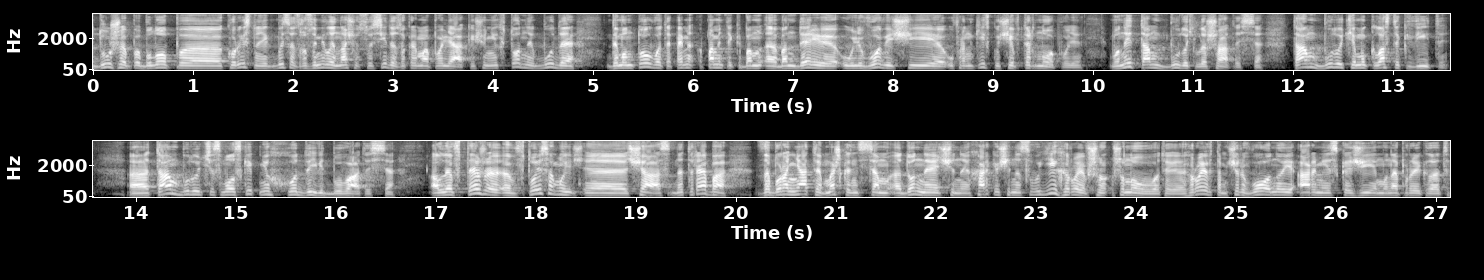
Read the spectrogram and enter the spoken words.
дуже було б е, корисно, якби це зрозуміли наші сусіди, зокрема поляки, що ніхто не буде демонтовувати пам'ятники е, Бандері у Львові, чи у Франківську, чи в Тернополі. Вони там будуть лишатися, там будуть йому класти квіти, е, там будуть смолоскипні ходи відбуватися. Але в, те ж, е, в той самий е, час не треба забороняти мешканцям е, Донеччини, Харківщини своїх героїв шановувати, героїв там Червоної армії, скажімо, наприклад,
